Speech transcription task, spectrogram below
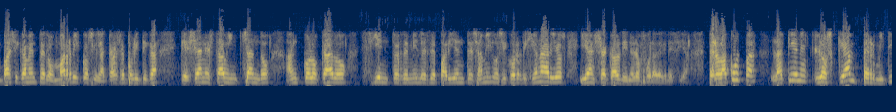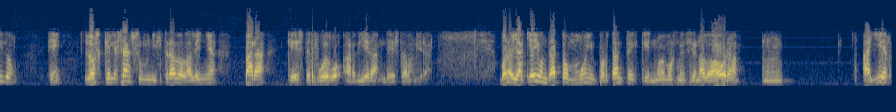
básicamente los más ricos y la clase política que se han estado hinchando, han colocado cientos de miles de parientes, amigos y correligionarios y han sacado el dinero fuera de Grecia. Pero la culpa la tienen los que han permitido, ¿eh? los que les han suministrado la leña para que este fuego ardiera de esta manera. Bueno, y aquí hay un dato muy importante que no hemos mencionado ahora. Mm, ayer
